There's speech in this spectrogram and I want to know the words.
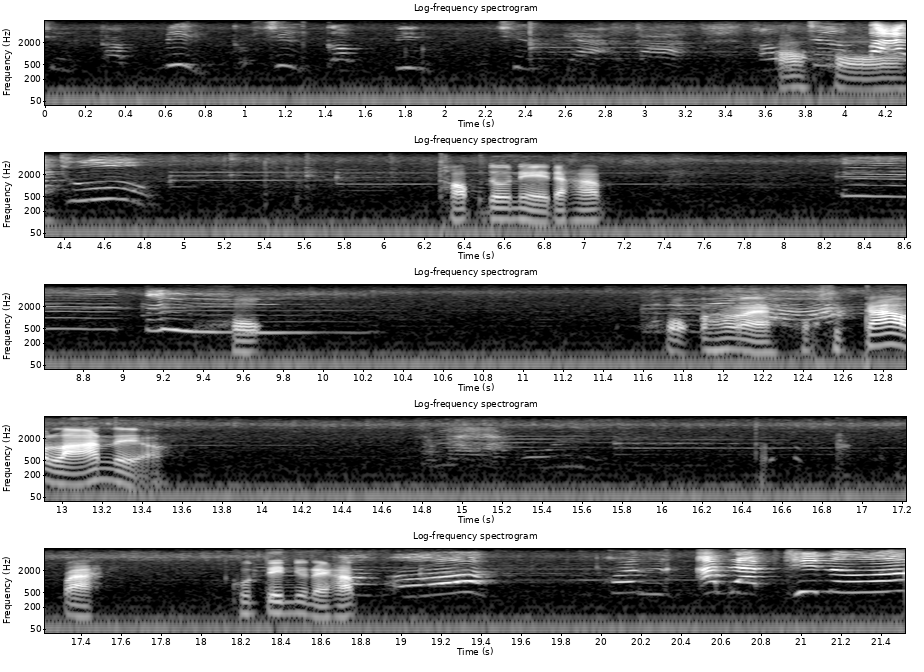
ชื่อกับบินเขาชื่อกับบินเขาชื่อกากาเขาโอ้ชื่โห อปลาทูท็อปโดเนทนะครับหก หกเท่าไหร่หกสิบเก้าล้านเลยเหรอทำไมอะคุณไปคุณตินอยู่ไหนครับ เออคนอันดับที่หนึ่ง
